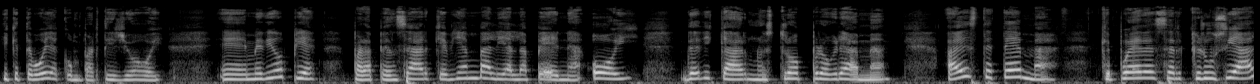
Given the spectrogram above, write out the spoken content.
y que te voy a compartir yo hoy. Eh, me dio pie para pensar que bien valía la pena hoy dedicar nuestro programa a este tema que puede ser crucial,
